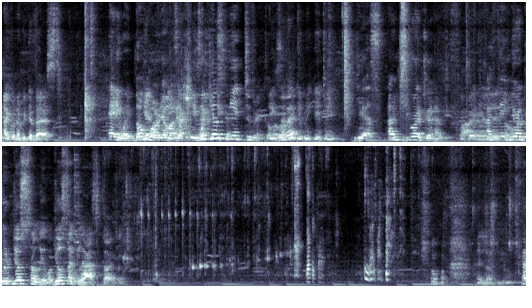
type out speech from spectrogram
I'm gonna be the best. Anyway, don't Yeah, worry about exactly, it. We just need to drink a little Exactly, bit. give me, give me. Yes, and you are gonna be fine. I think you're good. Just a little, just a glass, Tony. I love you. I,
